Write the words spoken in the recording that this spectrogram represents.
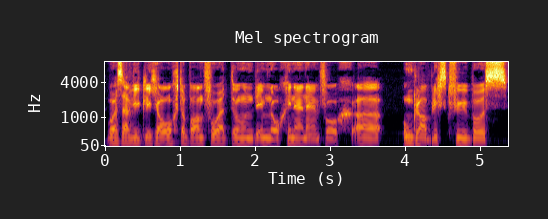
war es auch wirklich eine Achterbahnfahrt und im Nachhinein einfach äh, unglaubliches Gefühl, was,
